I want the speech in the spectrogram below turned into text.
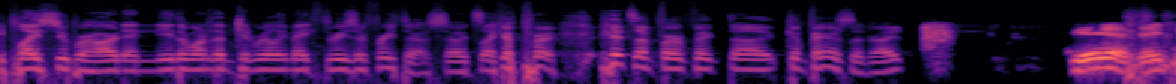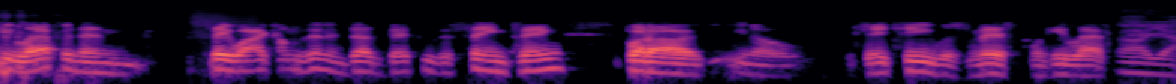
He plays super hard, and neither one of them can really make threes or free throws. So it's like a per- it's a perfect uh, comparison, right? Yeah, yeah. JT left, and then Say Y comes in and does basically the same thing. But uh, you know, JT was missed when he left. Oh yeah,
